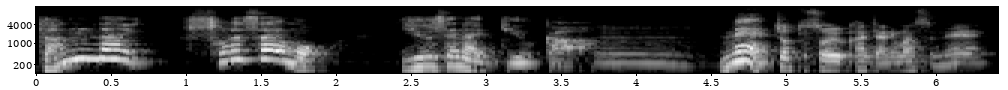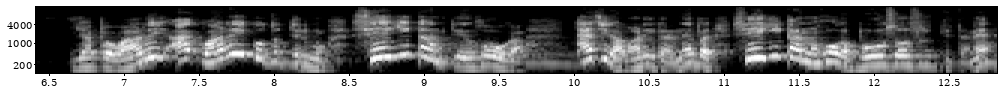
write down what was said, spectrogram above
だんだん、それさえも許せないっていうかう、ん。ね。ちょっとそういう感じありますね。やっぱ悪い、あ、悪いことっていうよりも、正義感っていう方がうん、たちが悪いからね。やっぱり正義感の方が暴走するって言ったね。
